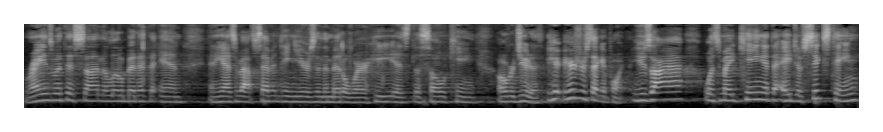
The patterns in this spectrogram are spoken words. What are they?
reigns with his son a little bit at the end, and he has about 17 years in the middle where he is the sole king over Judah. Here, here's your second point Uzziah was made king at the age of 16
